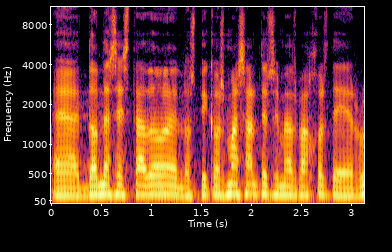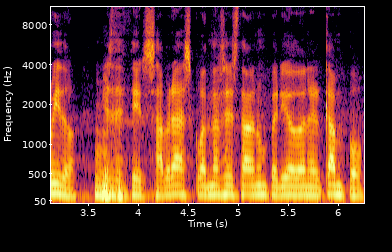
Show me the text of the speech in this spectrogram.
eh, dónde has estado en los picos más altos y más bajos de ruido. Es decir, sabrás cuándo has estado en un periodo en el campo.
